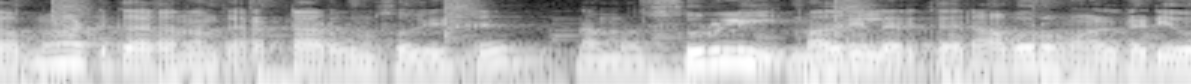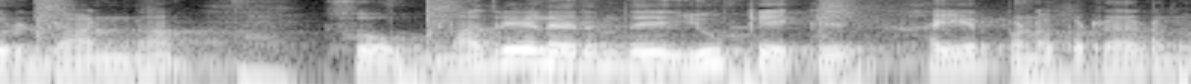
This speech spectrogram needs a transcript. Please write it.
தமிழ்நாட்டுக்காரன் தான் கரெக்டாக இருக்கும்னு சொல்லிட்டு நம்ம சுருளி மதுரையில் இருக்கார். அவரும் ஆல்ரெடி ஒரு டான் தான். ஸோ மதுரையிலேருந்து யூகேக்கு ஹையர் பண்ணப்படுறாரு நம்ம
